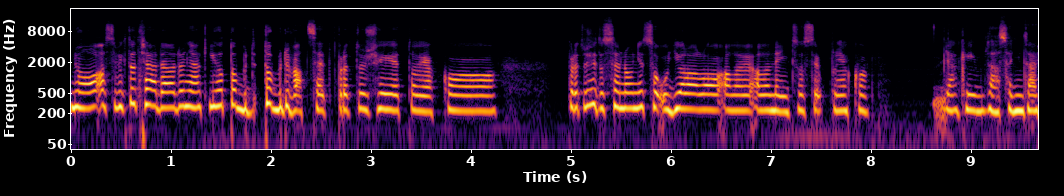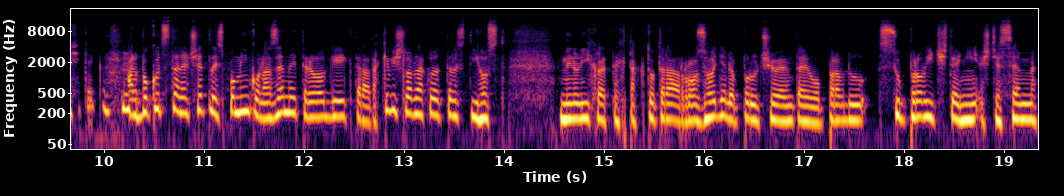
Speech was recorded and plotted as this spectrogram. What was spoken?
No, asi bych to třeba dala do nějakého top, top 20, protože je to jako... Protože to se mnou něco udělalo, ale, ale není to asi úplně jako nějaký zásadní zážitek. Ale pokud jste nečetli Vzpomínku na zemi, trilogii, která taky vyšla v nakladatelství host v minulých letech, tak to teda rozhodně doporučujem. To je opravdu suprový čtení. Ještě jsem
